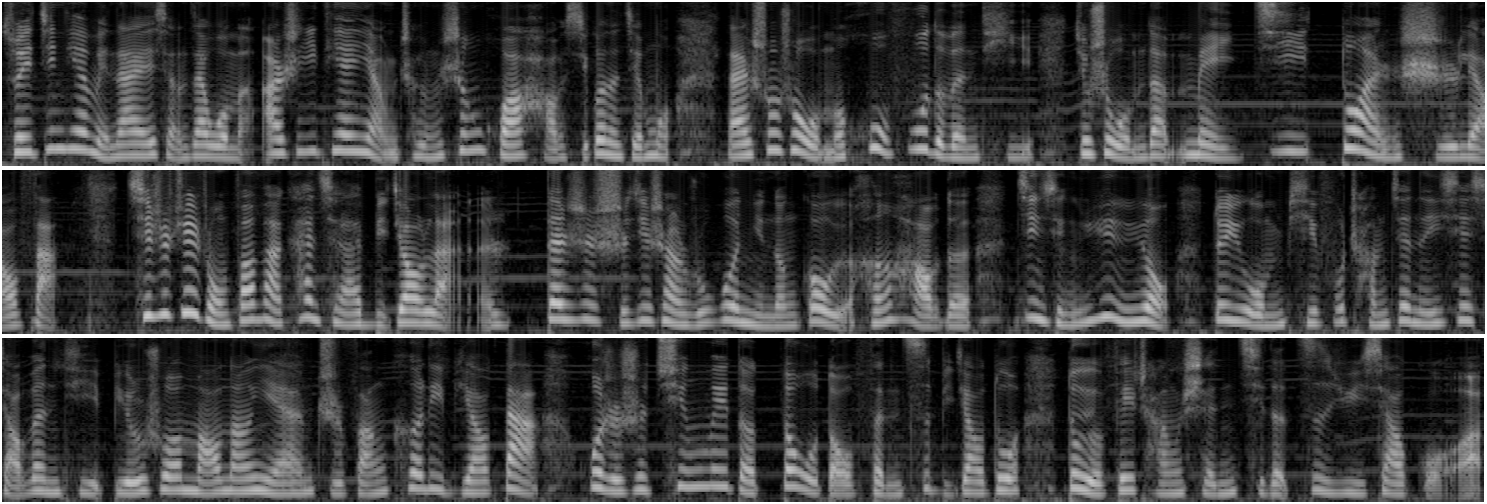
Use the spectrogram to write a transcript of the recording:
所以今天伟娜也想在我们二十一天养成生活好习惯的节目来说说我们护肤的问题，就是我们的美肌断食疗法。其实这种方法看起来比较懒。但是实际上，如果你能够很好的进行运用，对于我们皮肤常见的一些小问题，比如说毛囊炎、脂肪颗粒比较大，或者是轻微的痘痘、粉刺比较多，都有非常神奇的自愈效果。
